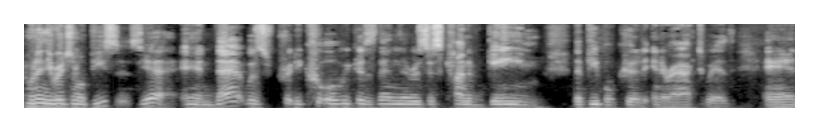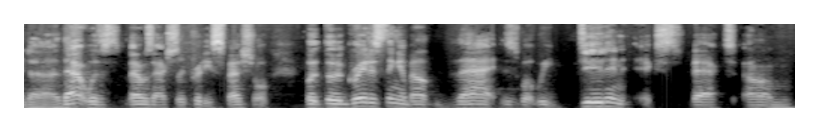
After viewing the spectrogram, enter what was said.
One of the original pieces, yeah, and that was pretty cool because then there was this kind of game that people could interact with, and uh, that was that was actually pretty special. But the greatest thing about that is what we didn't expect. Um,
